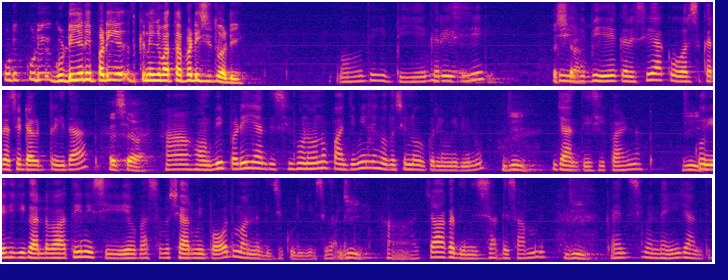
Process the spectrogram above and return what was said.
ਕੁੜੀ ਕੁੜੀ ਗੁੱਡੀ ਜਿਹੜੀ ਪੜ੍ਹੀ ਕਿੰਨੀ ਜਮਾਤਾਂ ਪੜ੍ਹੀ ਸੀ ਤੁਹਾਡੀ? ਉਹਦੀ ਬੀਏ ਕਰੀ ਸੀ ਜੀ। ਅੱਛਾ। ਬੀਏ ਕਰੀ ਸੀ ਆ ਕੋਰਸ ਕਰਿਆ ਸੀ ਡਾਕਟਰੀ ਦਾ। ਅੱਛਾ। ਹਾਂ ਹੁਣ ਵੀ ਪੜ੍ਹੀ ਜਾਂਦੀ ਸੀ। ਹੁਣ ਉਹਨੂੰ 5 ਮਹੀਨੇ ਹੋ ਗਏ ਸੀ ਨੌਕਰੀ ਮੇਰੀ ਨੂੰ। ਜੀ। ਜਾਂਦੀ ਸੀ ਪੜਨ। ਕੋਈ ਇਹੋ ਜੀ ਗੱਲਬਾਤ ਹੀ ਨਹੀਂ ਸੀ ਇਹ ਬਸ ਬਸ਼ਰਮੀ ਬਹੁਤ ਮੰਨ ਗਈ ਸੀ ਕੁੜੀ ਇਸ ਗੱਲ ਜੀ। ਦੀ। ਹਾਂ ਝਾਕਦੀ ਨਹੀਂ ਸੀ ਸਾਡੇ ਸਾਹਮਣੇ। ਜੀ। ਕਹਿੰਦੀ ਸੀ ਮੈਂ ਨਹੀਂ ਜਾਂਦੀ।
